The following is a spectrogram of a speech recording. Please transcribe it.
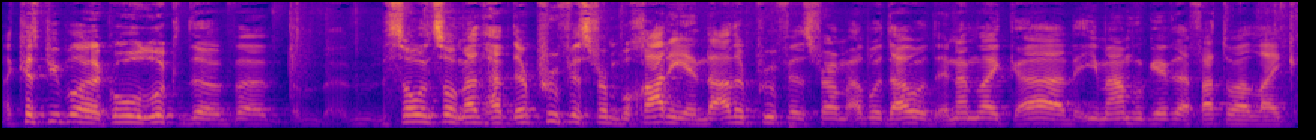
Like, because people are like, oh, look, the so and so madhab, their proof is from Bukhari and the other proof is from Abu Dawud. And I'm like, ah, the Imam who gave that fatwa, like,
